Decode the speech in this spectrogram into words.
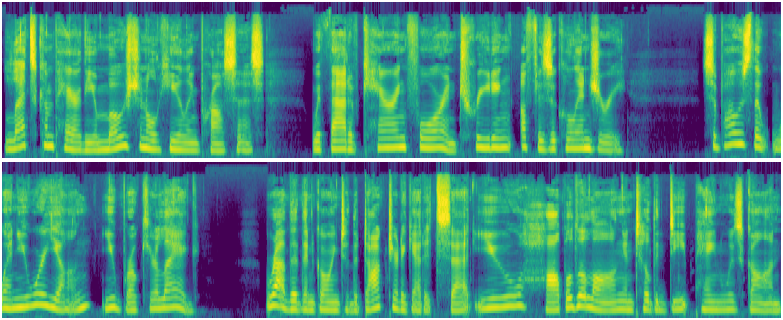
Let's compare the emotional healing process with that of caring for and treating a physical injury. Suppose that when you were young, you broke your leg. Rather than going to the doctor to get it set, you hobbled along until the deep pain was gone.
